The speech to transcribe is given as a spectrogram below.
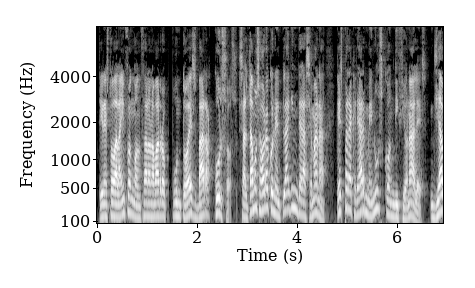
Tienes toda la info en gonzalonavarro.es barra cursos. Saltamos ahora con el plugin de la semana, que es para crear menús condicionales. Ya,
